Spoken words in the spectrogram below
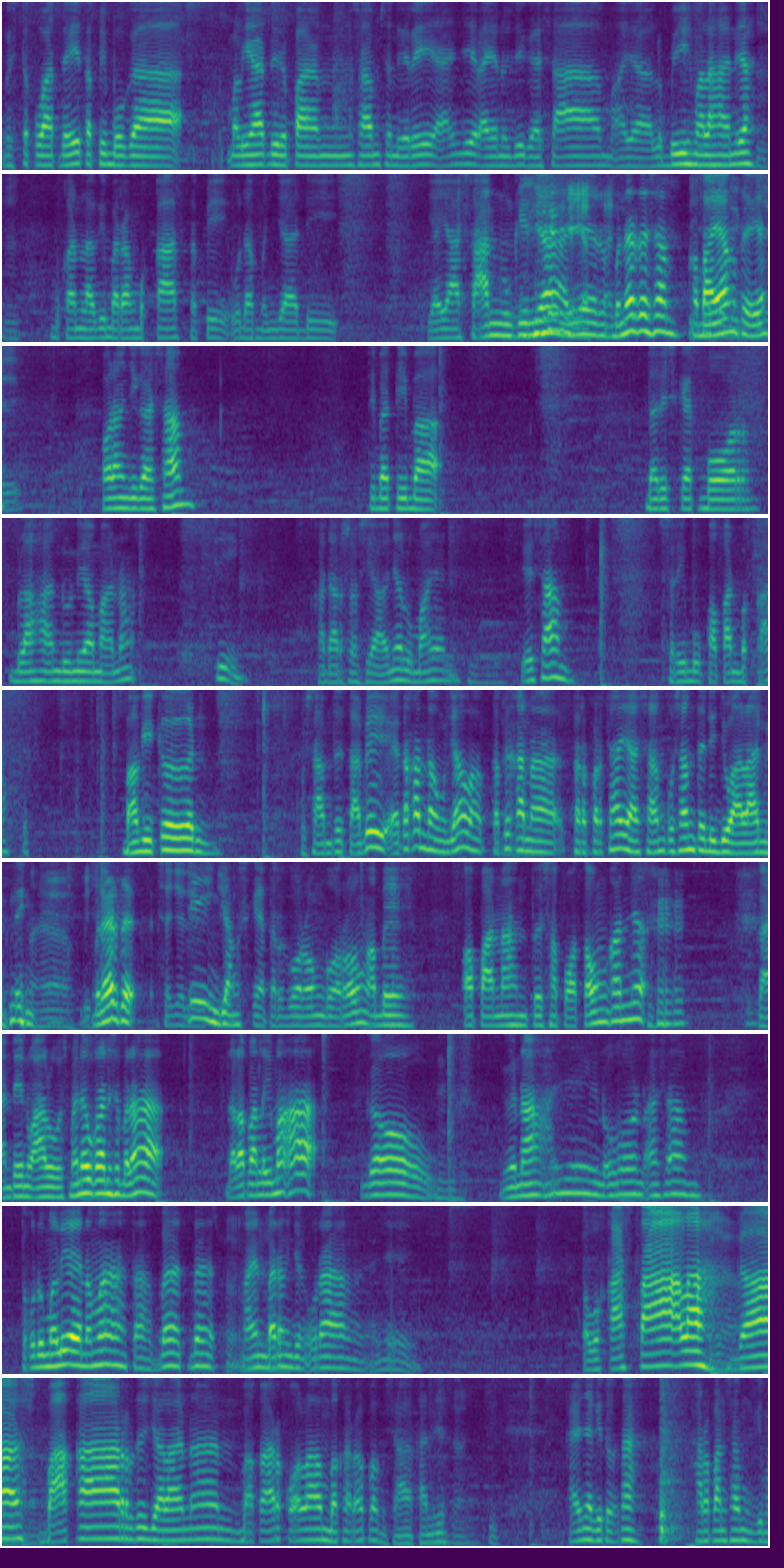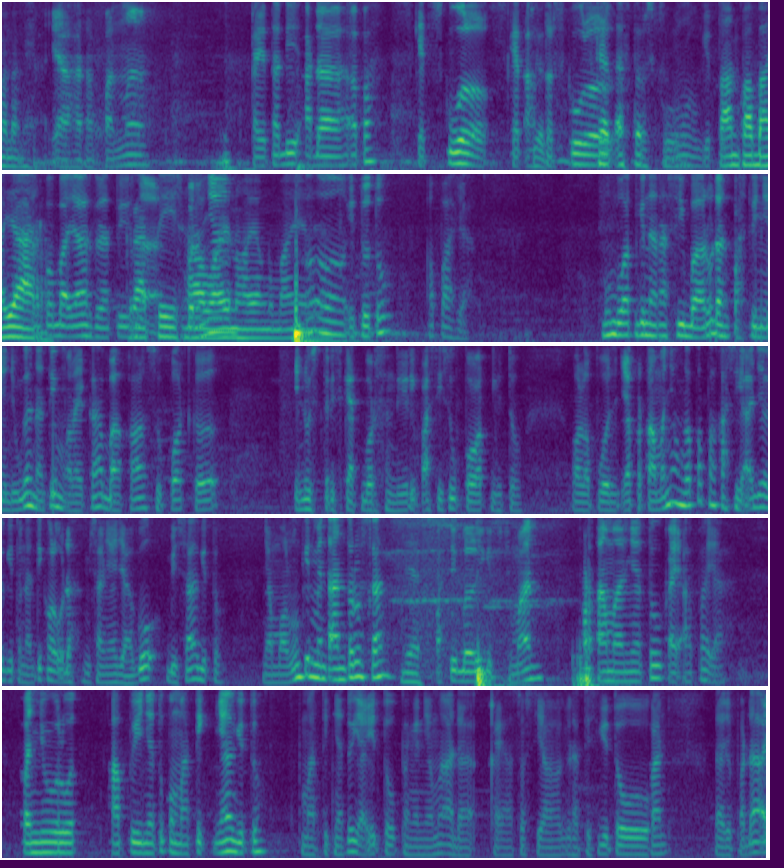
teu kuat deui tapi boga melihat di depan Sam sendiri anjir aya nu juga Sam aya lebih malahan ya. Bukan lagi barang bekas tapi udah menjadi yayasan mungkin ya anjir. Bener tuh Sam? Kebayang tuh ya. orang juga Sam tiba-tiba dari skateboard belahan dunia mana cing kadar sosialnya lumayan. Ya Sam seribu papan bekas teh bagikan. Ku Sam teh tapi eta kan tanggung jawab. Tapi karena terpercaya Sam ku Sam teh dijualan. Nih. Nah, bener teh? Bisa jadi. Cing jang skater gorong-gorong abe papanah teu sapotong kan ya ganti nu alus. Mana ukuran seberapa 85 A. Go ngeunah anjing nuhun asam. Teu kudu meuli aya nama. Tah bat bat main bareng jeung urang anjing Eueuh kasta lah, gas, bakar tuh jalanan, bakar kolam, bakar apa misalkan ya. Kayaknya gitu. Nah, harapan Sam gimana nih? ya harapan mah kayak tadi ada apa skate school skate after school Skate after school Oh, gitu. tanpa bayar. tanpa bayar gratis gratis nah, sebenarnya hawaii nu hayang lumayan Heeh, itu tuh apa ya membuat generasi baru dan pastinya juga nanti mereka bakal support ke industri skateboard sendiri pasti support gitu. Walaupun ya pertamanya nggak apa-apa kasih aja gitu. Nanti kalau udah misalnya jago bisa gitu. Nyamal mungkin mentaan terus kan? Yes. Pasti beli gitu. Cuman pertamanya tuh kayak apa ya? Penyulut apinya tuh pematiknya gitu. Pematiknya tuh ya itu. Pengennya mah ada kayak sosial gratis gitu kan. Daripada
